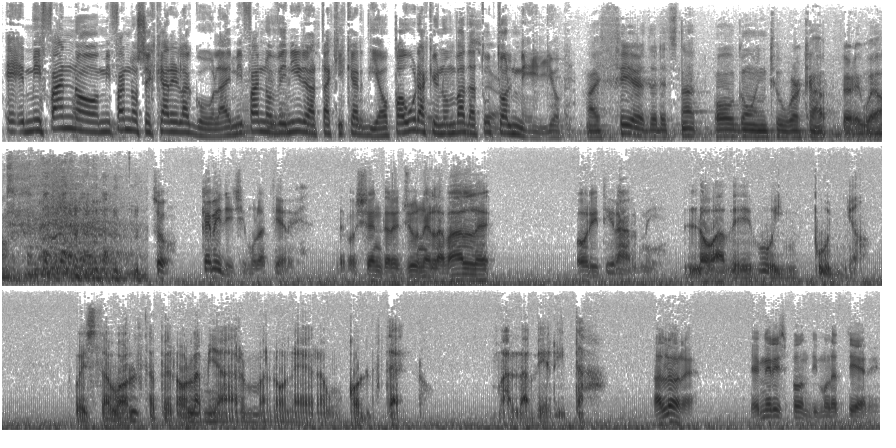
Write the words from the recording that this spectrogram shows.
eh, mi, fanno, mi fanno seccare la gola e mi fanno venire la tachicardia. Ho paura che non vada tutto al meglio. I fear that it's not all going to work out very well. Su, che mi dici, mulattiere? Devo scendere giù nella valle o ritirarmi? Lo avevo in pugno. Questa volta però la mia arma non era un coltello, ma la verità. Allora, che mi rispondi, mulattiere?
